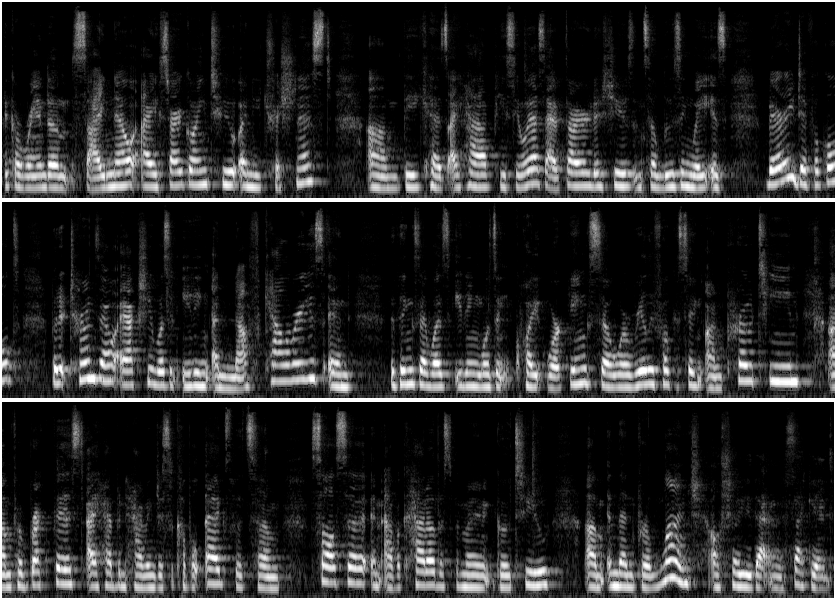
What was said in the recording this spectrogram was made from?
Like a random side note, I started going to a nutritionist um, because I have PCOS, I have thyroid issues, and so losing weight is very difficult. But it turns out I actually wasn't eating enough calories and the things I was eating wasn't quite working. So we're really focusing on protein. Um, for breakfast, I have been having just a couple eggs with some salsa and avocado. That's been my go-to. Um, and then for lunch, I'll show you that in a second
